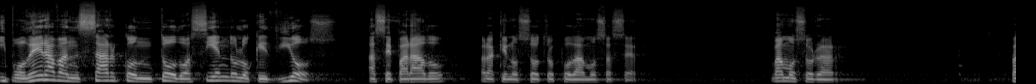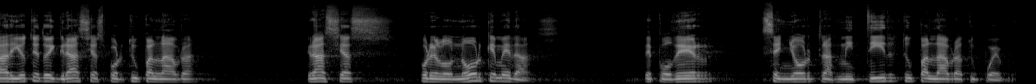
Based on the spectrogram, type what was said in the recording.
y poder avanzar con todo, haciendo lo que Dios ha separado para que nosotros podamos hacer. Vamos a orar. Padre, yo te doy gracias por tu palabra. Gracias por el honor que me das de poder, Señor, transmitir tu palabra a tu pueblo.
